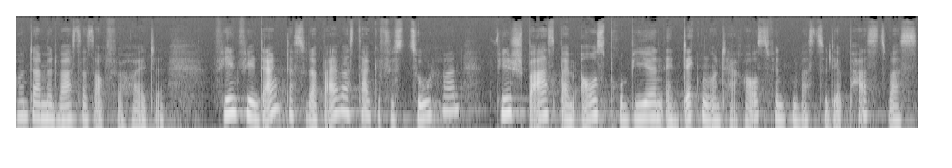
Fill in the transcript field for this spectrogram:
Und damit war es das auch für heute. Vielen, vielen Dank, dass du dabei warst. Danke fürs Zuhören. Viel Spaß beim Ausprobieren, Entdecken und Herausfinden, was zu dir passt, was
